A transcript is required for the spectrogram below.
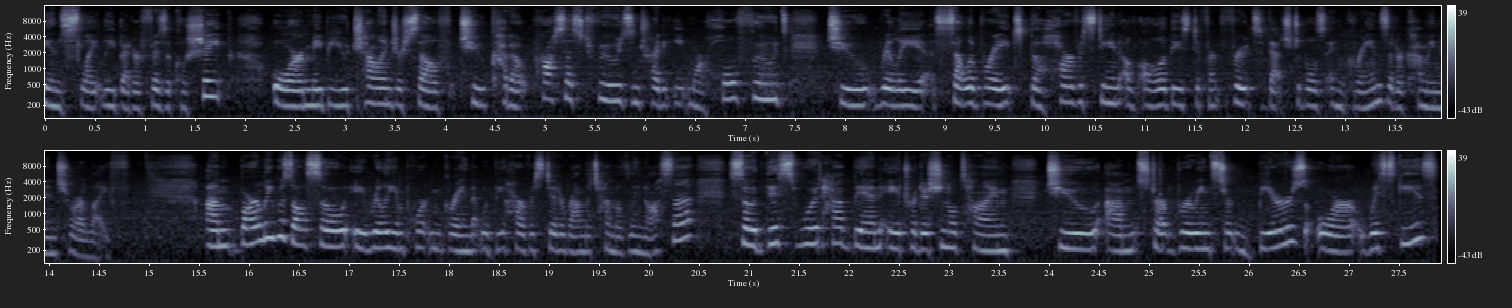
in slightly better physical shape, or maybe you challenge yourself to cut out processed foods and try to eat more whole foods to really celebrate the harvesting of all of these different fruits, vegetables, and grains that are coming into our life. Um, barley was also a really important grain that would be harvested around the time of Lughnasadh. So this would have been a traditional time to um, start brewing certain beers or whiskeys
